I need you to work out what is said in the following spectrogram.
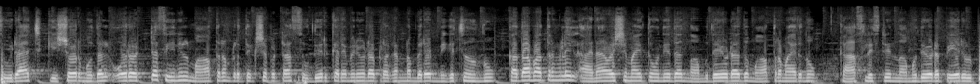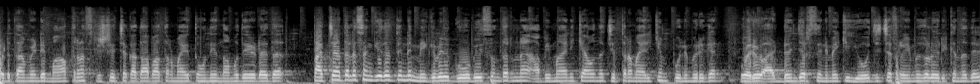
സുരാജ് കിഷോർ മുതൽ ഒരൊറ്റ സീനിൽ മാത്രം പ്രത്യക്ഷപ്പെട്ട സുധീർ കരമനിയുടെ പ്രകടനം വരെ മികച്ചു നിന്നു. കഥാപാത്രങ്ങളിൽ അനാവശ്യമായി തോന്നിയത് നമുദയുടേത് മാത്രമായിരുന്നു. കാസ്റ്റ് ലിസ്റ്റിൽ നമുദയുടെ പേര് ഉൾപ്പെടുത്താൻ വേണ്ടി മാത്രം സൃഷ്ടിച്ച കഥാപാത്രമായി തോന്നി നമുദയുടേത്. പശ്ചാത്തല സംഗീതത്തിന്റെ മികവിൽ ഗോപി സുന്ദറിന് അഭിമാനിക്കാവുന്ന ചിത്രമായിരിക്കും പുലിമുരുകൻ. ഒരു അഡ്വഞ്ചർ സിനിമയ്ക്ക് യോജിച്ച ഫ്രെയിമുകൾ ഒരുക്കുന്നതിൽ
